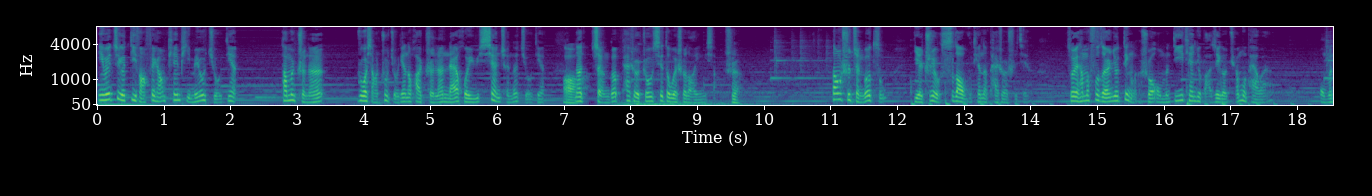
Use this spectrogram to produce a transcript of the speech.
因为这个地方非常偏僻，没有酒店，他们只能，如果想住酒店的话，只能来回于县城的酒店，哦，那整个拍摄周期都会受到影响。是当时整个组也只有四到五天的拍摄时间，所以他们负责人就定了，说我们第一天就把这个全部拍完，我们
